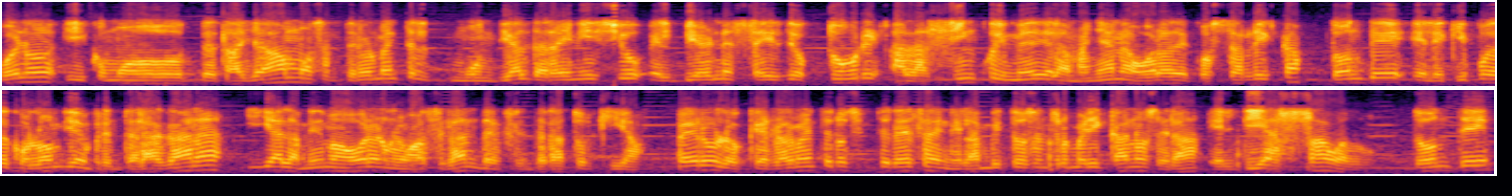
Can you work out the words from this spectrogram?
Bueno, y como detallábamos anteriormente, el Mundial dará inicio el viernes 6 de octubre a las 5 y media de la mañana, hora de Costa Rica, donde el equipo de Colombia enfrentará a Ghana y a la misma hora Nueva Zelanda enfrentará a Turquía. Pero lo que realmente nos interesa en el ámbito centroamericano será el día sábado, donde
